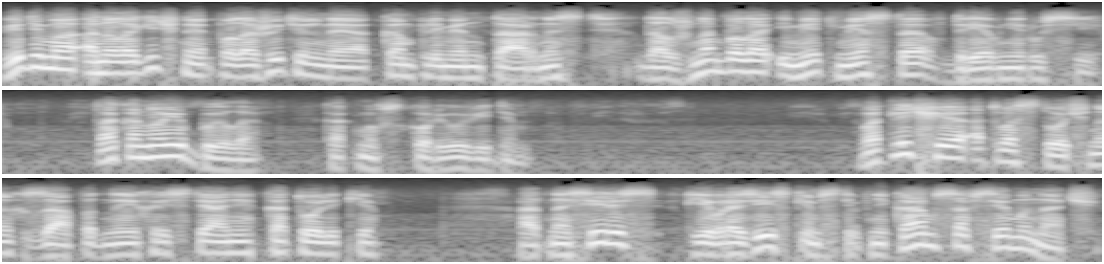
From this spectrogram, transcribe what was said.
Видимо, аналогичная положительная комплементарность должна была иметь место в Древней Руси. Так оно и было, как мы вскоре увидим. В отличие от восточных, западные христиане, католики, относились к евразийским степнякам совсем иначе.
